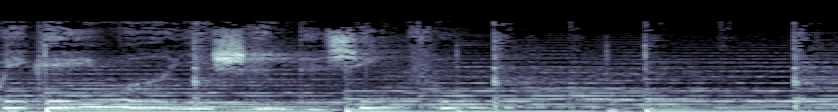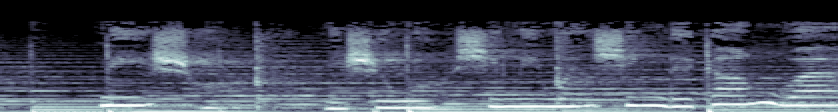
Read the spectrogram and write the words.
会给我一生的幸福，你说你是我心里温馨的港湾，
